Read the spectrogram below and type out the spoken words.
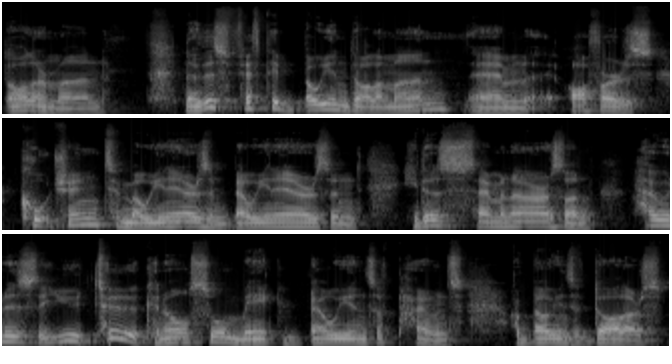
dollar man. Now, this fifty billion dollar man um, offers coaching to millionaires and billionaires, and he does seminars on how it is that you too can also make billions of pounds or billions of dollars.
